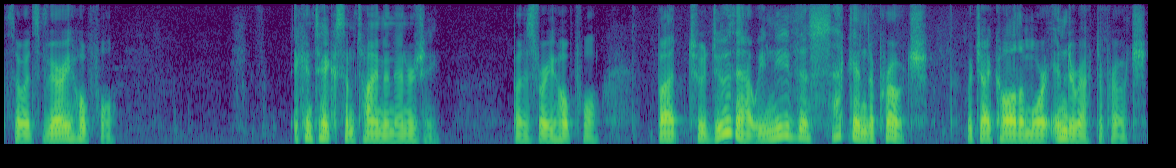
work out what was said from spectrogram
So it's very hopeful. It can take some time and energy, but it's very hopeful. But to do that, we need this second approach, which I call the more indirect approach.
